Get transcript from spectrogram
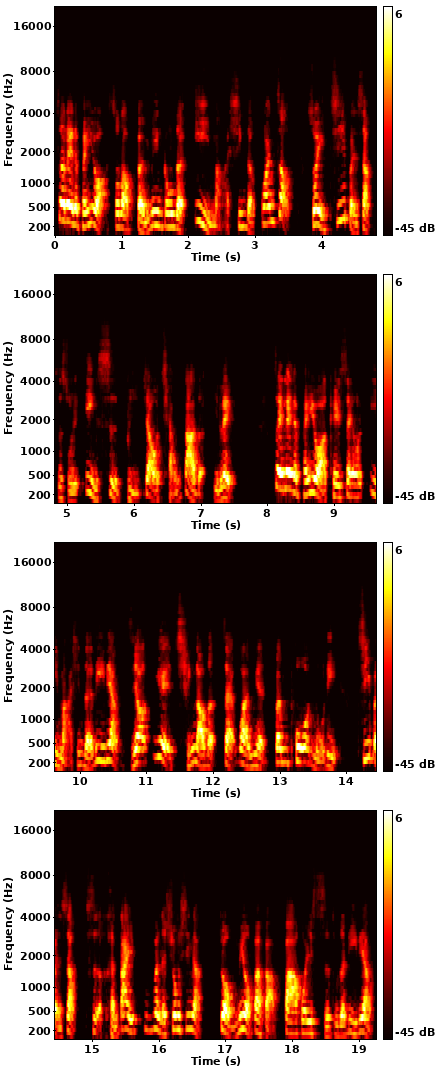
这类的朋友啊，受到本命宫的驿马星的关照，所以基本上是属于运势比较强大的一类。这一类的朋友啊，可以善用驿马星的力量，只要越勤劳的在外面奔波努力，基本上是很大一部分的凶星啊，就没有办法发挥十足的力量。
